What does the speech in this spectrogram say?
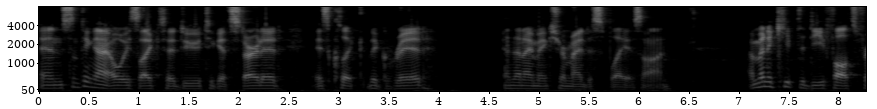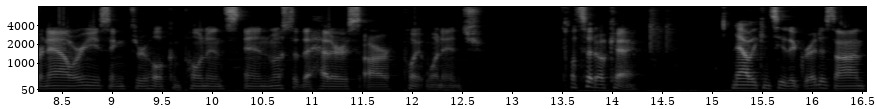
and something I always like to do to get started is click the grid, and then I make sure my display is on. I'm going to keep the defaults for now. We're using through-hole components, and most of the headers are 0.1 inch. Let's hit OK. Now we can see the grid is on.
